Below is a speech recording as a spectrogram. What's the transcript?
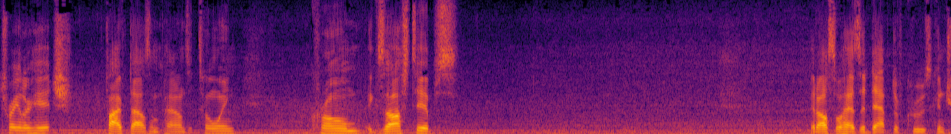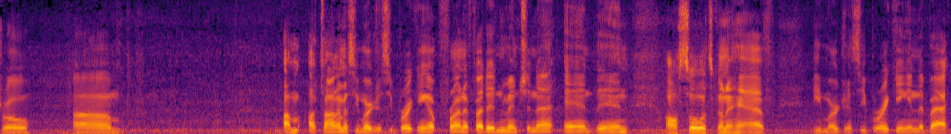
trailer hitch, 5,000 pounds of towing, chrome exhaust tips. It also has adaptive cruise control, um, um, autonomous emergency braking up front if I didn't mention that, and then also it's going to have emergency braking in the back.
